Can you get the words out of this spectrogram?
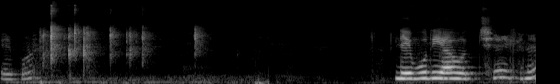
এরপর লেবু দেওয়া হচ্ছে এখানে।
